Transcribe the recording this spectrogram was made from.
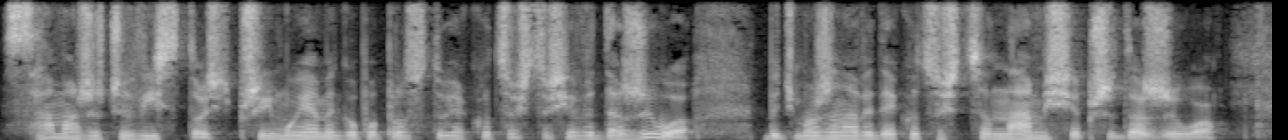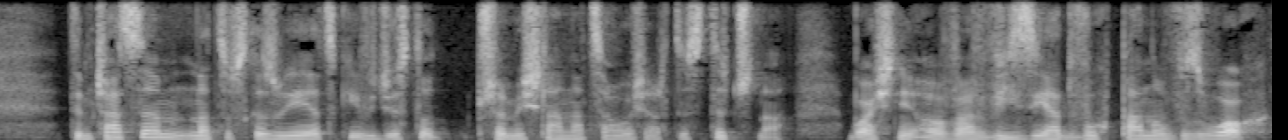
sama rzeczywistość. Przyjmujemy go po prostu jako coś, co się wydarzyło, być może nawet jako coś, co nam się przydarzyło. Tymczasem, na co wskazuje Jackiewicz, jest to przemyślana całość artystyczna. Właśnie owa wizja dwóch panów z Włoch,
